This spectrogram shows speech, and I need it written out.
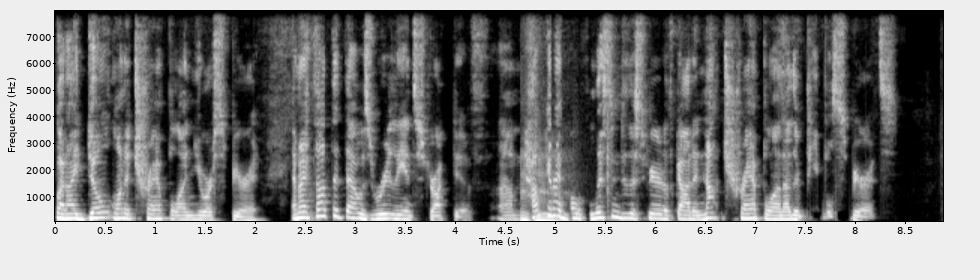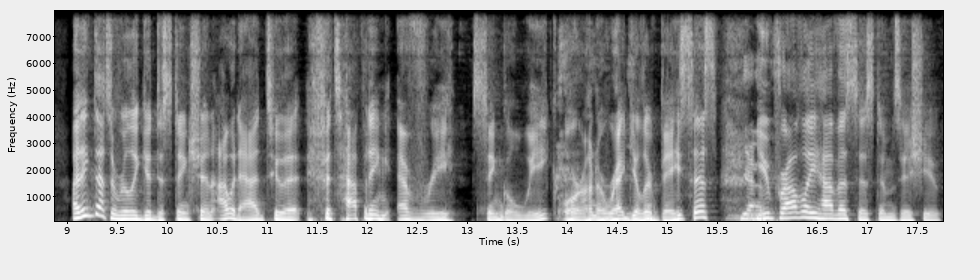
but I don't want to trample on your spirit. And I thought that that was really instructive. Um, mm-hmm. How can I mm-hmm. both listen to the Spirit of God and not trample on other people's spirits? I think that's a really good distinction. I would add to it if it's happening every single week or on a regular basis, yes. you probably have a systems issue.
